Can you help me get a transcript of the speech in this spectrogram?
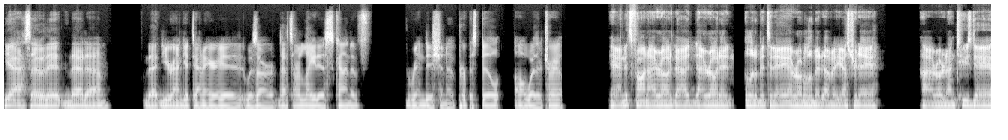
yeah. So that that um that year round get down area was our that's our latest kind of rendition of purpose built all weather trail. Yeah, and it's fun. I wrote that. I wrote it a little bit today. I wrote a little bit of it yesterday. I wrote it on Tuesday.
